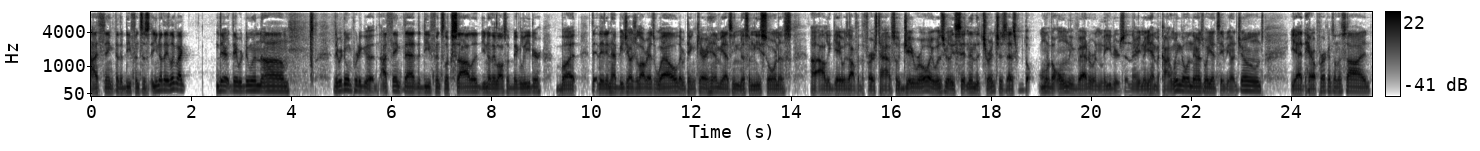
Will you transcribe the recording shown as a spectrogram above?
I think that the defense is, you know, they look like they they were doing. Um, they were doing pretty good. I think that the defense looked solid. You know, they lost a big leader, but they, they didn't have BJ Ojulari as well. They were taking care of him. He has you know some knee soreness. Uh, Ali Gaye was out for the first half, so Jay Roy was really sitting in the trenches as the, one of the only veteran leaders in there. You know, you had Mekhi Wingo in there as well. You had Sai'vion Jones. You had Harold Perkins on the side,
